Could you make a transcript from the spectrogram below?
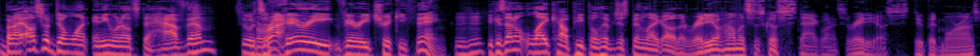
but I also don't want anyone else to have them. So it's Correct. a very, very tricky thing Mm-hmm. because I don't like how people have just been like, "Oh, the radio helmets, just go snag one. It's the radio, stupid morons."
